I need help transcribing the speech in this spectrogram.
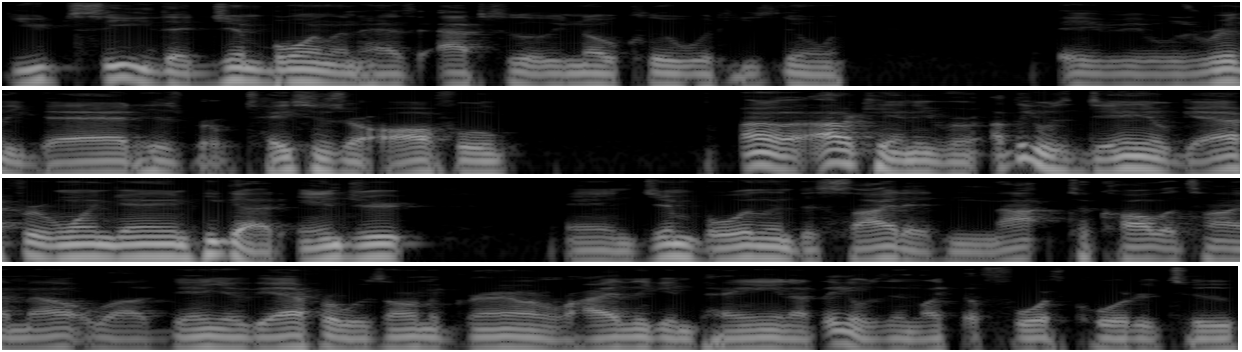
you'd see that Jim Boylen has absolutely no clue what he's doing. It, it was really bad. His rotations are awful. I, I can't even. I think it was Daniel Gafford one game. He got injured, and Jim Boylen decided not to call a timeout while Daniel Gafford was on the ground writhing in pain. I think it was in like the fourth quarter too,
